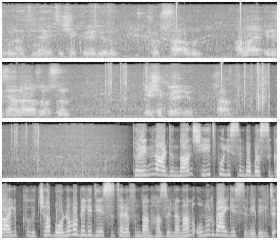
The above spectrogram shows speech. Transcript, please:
Olgun Atilla'ya teşekkür ediyorum. Çok sağ olun. Allah hepinizden razı olsun. Teşekkür ediyorum. Sağ olun. Törenin ardından şehit polisin babası Galip Kılıç'a Bornova Belediyesi tarafından hazırlanan onur belgesi verildi.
